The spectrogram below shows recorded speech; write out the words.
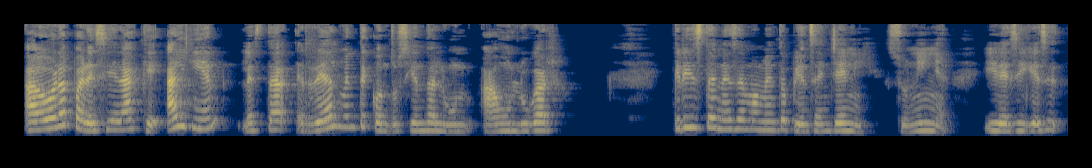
Ahora pareciera que alguien la está realmente conduciendo a un, a un lugar. Krista en ese momento piensa en Jenny, su niña, y decide,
